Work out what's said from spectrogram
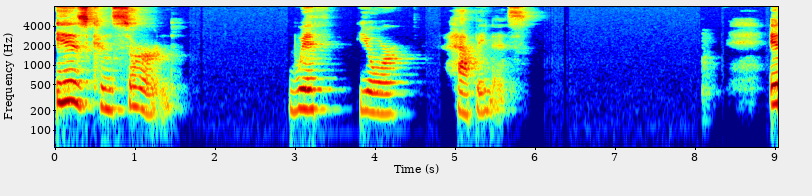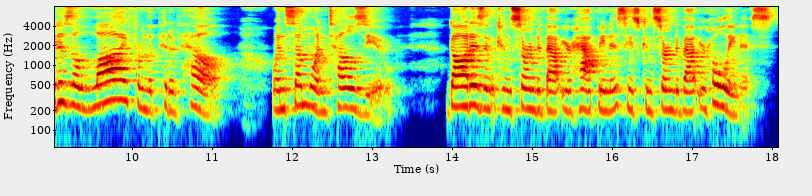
is concerned with your happiness. It is a lie from the pit of hell when someone tells you God isn't concerned about your happiness, He's concerned about your holiness.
